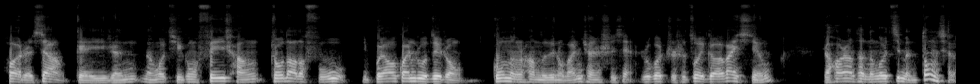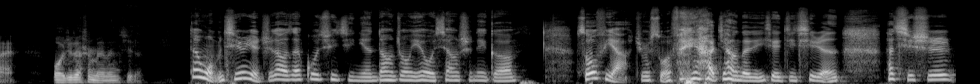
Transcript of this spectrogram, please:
或者像给人能够提供非常周到的服务，你不要关注这种功能上的这种完全实现。如果只是做一个外形，然后让它能够基本动起来，我觉得是没问题的。但我们其实也知道，在过去几年当中，也有像是那个 Sophia，就是索菲亚这样的一些机器人，它其实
